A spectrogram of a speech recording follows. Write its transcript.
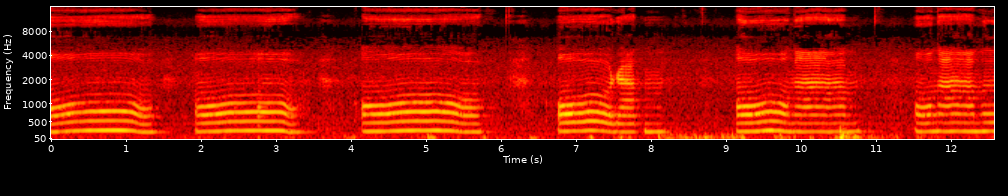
ออออรักองามองามเอ้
